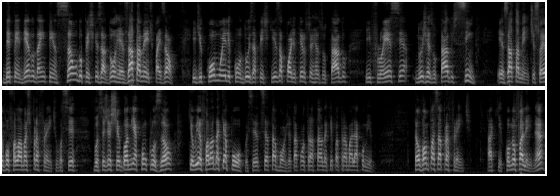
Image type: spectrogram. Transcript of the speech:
dependendo da intenção do pesquisador, exatamente, paizão, e de como ele conduz a pesquisa, pode ter o seu resultado, influência nos resultados, sim. Exatamente. Isso aí eu vou falar mais para frente. Você, você já chegou à minha conclusão que eu ia falar daqui a pouco. Você, você tá bom, já está contratado aqui para trabalhar comigo. Então vamos passar para frente. Aqui, como eu falei, né?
